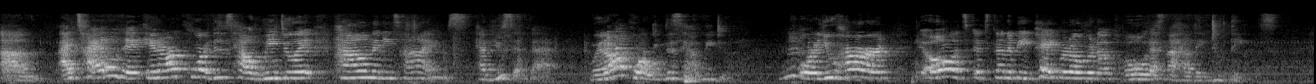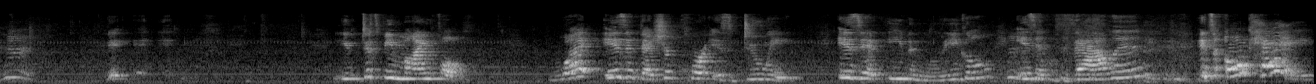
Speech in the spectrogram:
Um, I titled it, "In our court, this is how we do it." How many times have you said that? Well, in our courtroom, this is how we do it. Hmm. Or you heard, oh, it's, it's gonna be papered over to, oh, that's not how they do things. Hmm. It- it- it- You just be mindful. What is it that your court is doing? Is it even legal? Is it valid? Hmm. It's okay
